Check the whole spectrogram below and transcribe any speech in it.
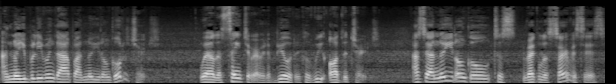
I know you believe in God, but I know you don't go to church. Well, the sanctuary, the building, because we are the church. I said, I know you don't go to regular services,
